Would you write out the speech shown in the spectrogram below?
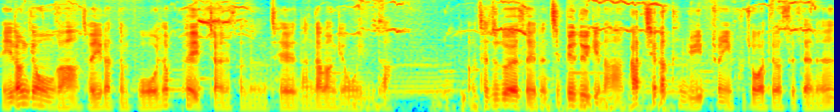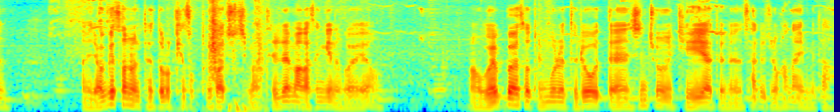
이런 경우가 저희 같은 보호협회 입장에서는 제일 난감한 경우입니다. 어, 제주도에서 이런 집비둘기나 까치 같은 유입종이 구조가 되었을 때는 어, 여기서는 되도록 계속 돌봐주지만 딜레마가 생기는 거예요. 어, 외부에서 동물을 들여올 땐 신중을 기해야 되는 사례 중 하나입니다.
